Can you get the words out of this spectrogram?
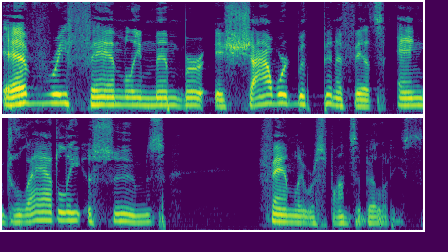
every family member is showered with benefits and gladly assumes family responsibilities.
